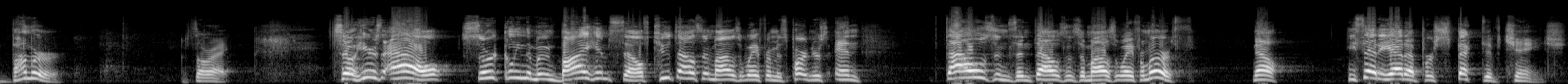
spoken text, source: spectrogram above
Bummer. It's all right. So here's Al circling the moon by himself, 2,000 miles away from his partners, and thousands and thousands of miles away from Earth. Now, he said he had a perspective change.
